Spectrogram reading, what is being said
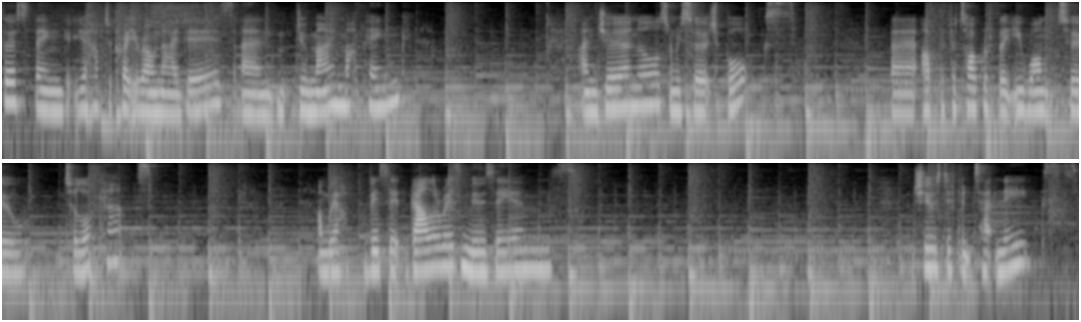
first thing, you have to create your own ideas and do mind mapping and journals and research books uh, of the photographer that you want to, to look at. And we visit galleries, museums, choose different techniques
